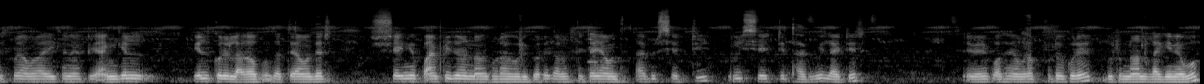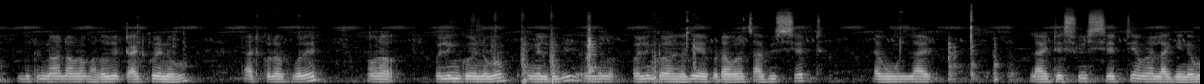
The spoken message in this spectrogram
এরপরে আমরা এখানে একটি অ্যাঙ্গেল এল করে লাগাবো যাতে আমাদের সেই পাইপটি যেন না ঘোরাঘুরি করে, কারণ সেটাই আমাদের পাইপের সেটটি দুই সেটটি থাকবে লাইটের। এভাবে প্রথমে আমরা ফুটো করে দুটো নাট লাগিয়ে নেব। দুটো নাট আমরা ভালো করে টাইট করে নেব। টাইট করার পরে আমরা ওয়েলিং করে নেব অ্যাঙ্গেলটিকে। অ্যাঙ্গেল ওয়েলিং করার গেছে এরপরে আমরা চাবির সেট এবং লাইট লাইটের সুইচ সেটটি আমরা লাগিয়ে নেব।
